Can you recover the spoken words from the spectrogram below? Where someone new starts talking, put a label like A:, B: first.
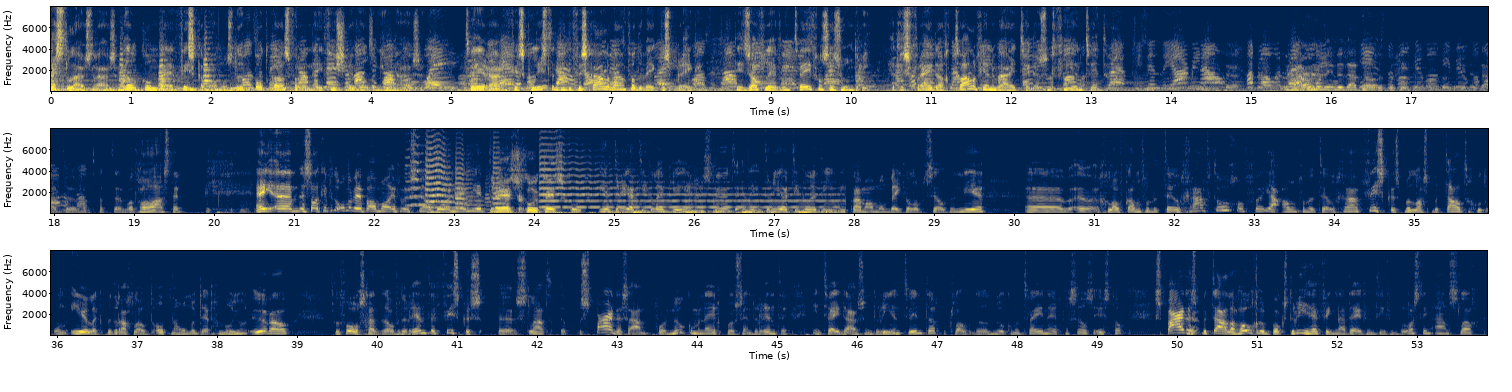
A: Beste luisteraars, welkom bij Fiscababbels, de podcast van René Fischer en Wilde Nienhuizen. Twee rare fiscalisten die de fiscale waan van de week bespreken. Dit is aflevering 2 van seizoen 3. Het is vrijdag 12 januari 2024.
B: Ja, we moeten inderdaad nodig beginnen. Omdat ik inderdaad uh, wat, wat, uh, wat gehaast heb. hey, um, dan zal ik even het onderwerp allemaal even snel doornemen. Je hebt drie,
C: is goed, is goed.
B: Je hebt drie artikelen heb je ingestuurd. En die drie artikelen die, die kwamen allemaal een beetje wel op hetzelfde neer. Uh, uh, geloof ik allemaal van de Telegraaf, toch? Of uh, ja, allemaal van de Telegraaf. Fiscus belast goed oneerlijk. Bedrag loopt op naar 130 miljoen euro. Vervolgens gaat het over de rente. Fiscus slaat spaarders aan voor 0,9% rente in 2023. Ik geloof dat het 0,92 zelfs is, toch? Spaarders ja. betalen hogere box 3 heffing na definitieve belastingaanslag.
